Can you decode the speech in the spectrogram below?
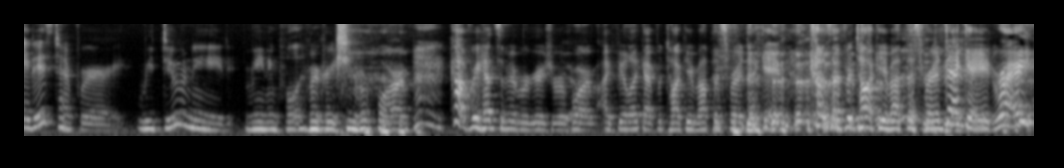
it is temporary. We do need meaningful immigration reform, comprehensive immigration reform. Yeah. I feel like I've been talking about this for a decade because I've been talking about this for a decade, right?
